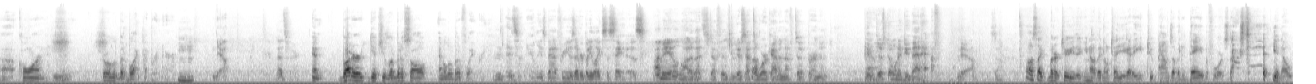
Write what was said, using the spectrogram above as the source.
uh, corn, Mhm. throw a little bit of black pepper in there. Mm-hmm. yeah. That's fair. And butter gets you a little bit of salt and a little bit of flavoring. Mhm. It's not nearly as bad for you as everybody likes to say it is. I mean, a lot of that stuff is you just have to work out enough to burn it. People Yeah. just don't want to do that half. Yeah. So Well, it's like butter too. You, you know, they don't tell you you got to eat two pounds of it a day before it starts. To, you know,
